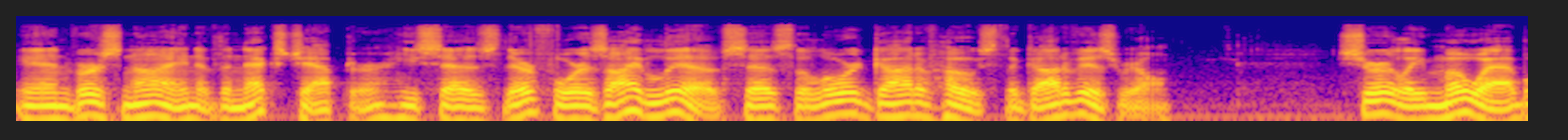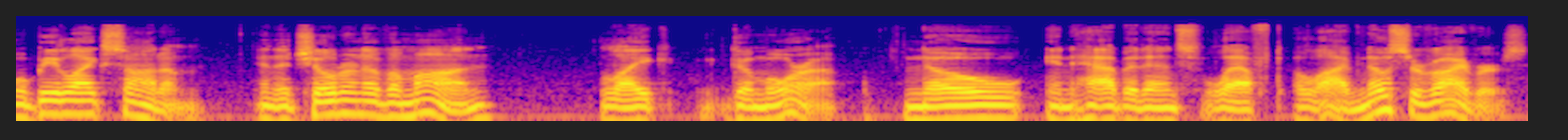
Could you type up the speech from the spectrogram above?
In verse 9 of the next chapter, he says, Therefore, as I live, says the Lord God of hosts, the God of Israel, surely Moab will be like Sodom, and the children of Ammon like Gomorrah. No inhabitants left alive, no survivors.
